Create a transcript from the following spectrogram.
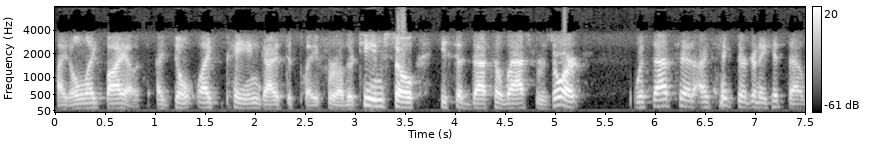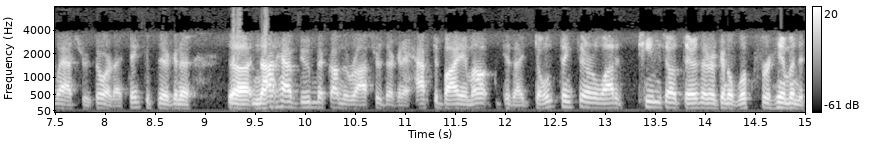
I don't like buyouts. I don't like paying guys to play for other teams. So he said that's a last resort with that said, I think they're going to hit that last resort. I think if they're going to uh, not have Dubnyk on the roster, they're going to have to buy him out because I don't think there are a lot of teams out there that are going to look for him in a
